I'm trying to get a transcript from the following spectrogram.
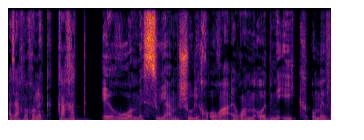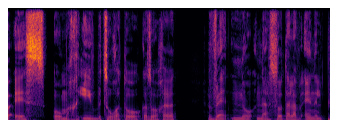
אז אנחנו יכולים לקחת אירוע מסוים, שהוא לכאורה אירוע מאוד מעיק, או מבאס, או מכאיב בצורתו כזו או אחרת, ונעשות עליו NLP,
